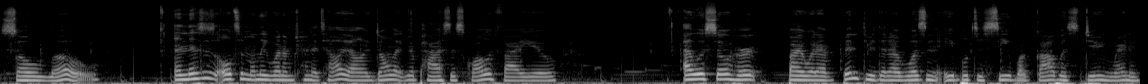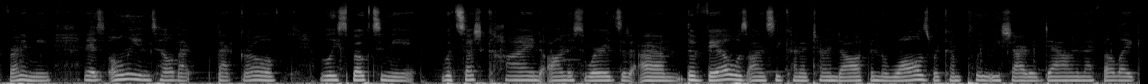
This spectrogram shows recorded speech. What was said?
so low. And this is ultimately what I'm trying to tell y'all. Like, don't let your past disqualify you. I was so hurt by what I've been through that I wasn't able to see what God was doing right in front of me. And it's only until that that girl really spoke to me with such kind, honest words that um the veil was honestly kind of turned off and the walls were completely shattered down and I felt like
